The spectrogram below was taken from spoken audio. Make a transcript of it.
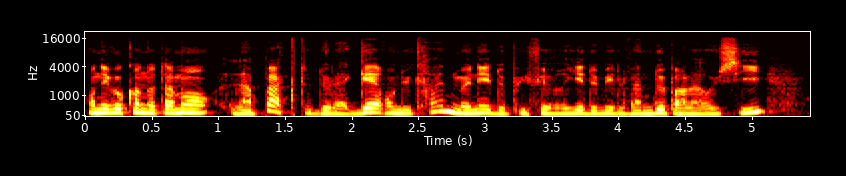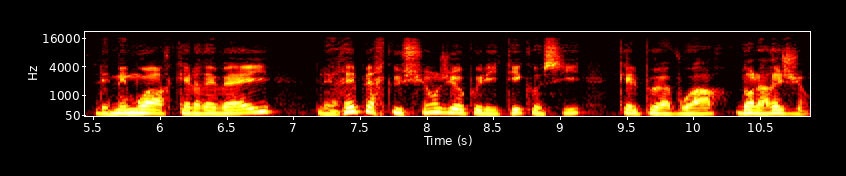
en évoquant notamment l'impact de la guerre en Ukraine menée depuis février 2022 par la Russie, les mémoires qu'elle réveille, les répercussions géopolitiques aussi qu'elle peut avoir dans la région.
